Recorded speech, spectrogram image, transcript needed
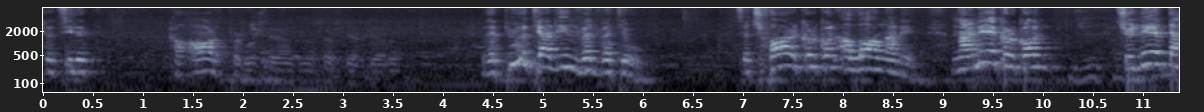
të cilët ka ardhë për ty. Dhe pyetjani vetvetes ju se çfarë kërkon Allah nga ne. Nga ne kërkon që ne ta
